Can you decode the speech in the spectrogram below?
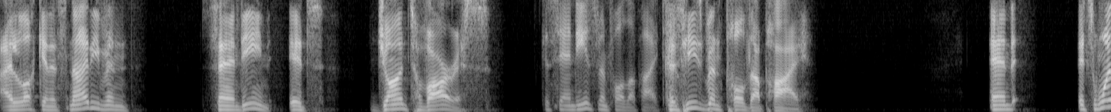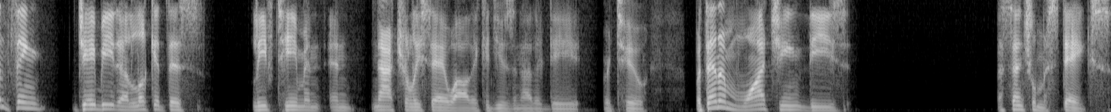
I look and it's not even Sandin, it's John Tavares Because Sandin's been pulled up high too. because he's been pulled up high. And it's one thing, JB, to look at this Leaf team and, and naturally say, well, they could use another D or two. But then I'm watching these essential mistakes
